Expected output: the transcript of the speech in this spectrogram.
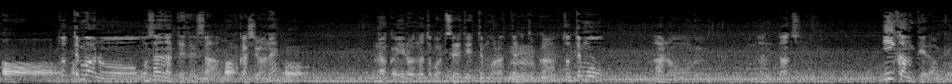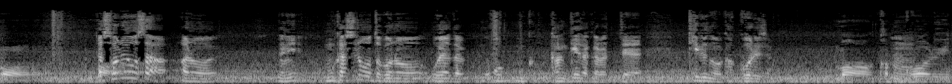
とってもあのお世話になっててさあ昔はね。うん。なんかいろんなところに連れて行ってもらったりとか、うん。とってもあのなんなんつうの？いい関係なわけだそれをさあの何？昔の男の親だお関係だからって切るのはかっこ悪いじゃん。まあかっこ悪いっ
